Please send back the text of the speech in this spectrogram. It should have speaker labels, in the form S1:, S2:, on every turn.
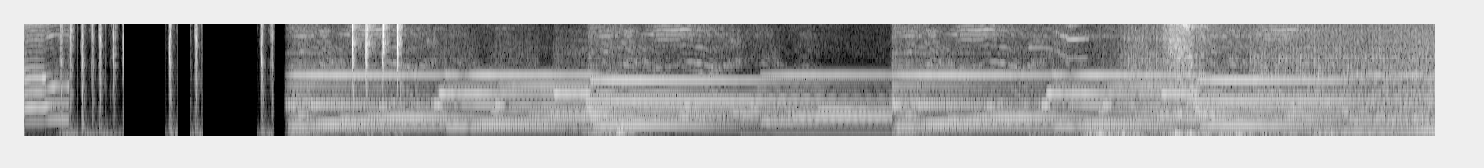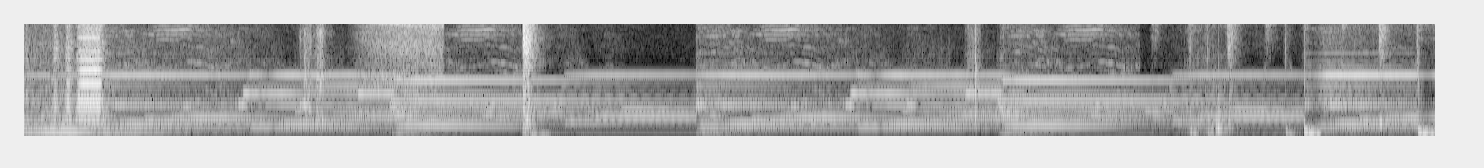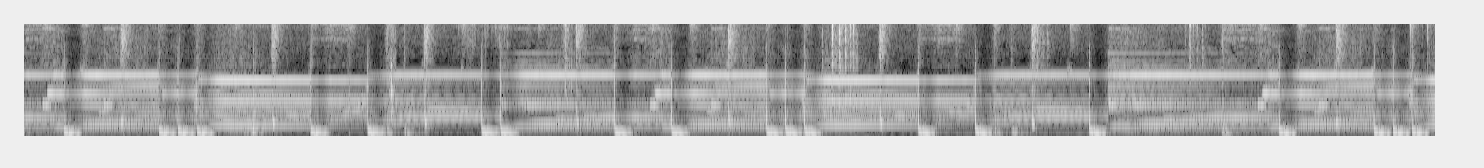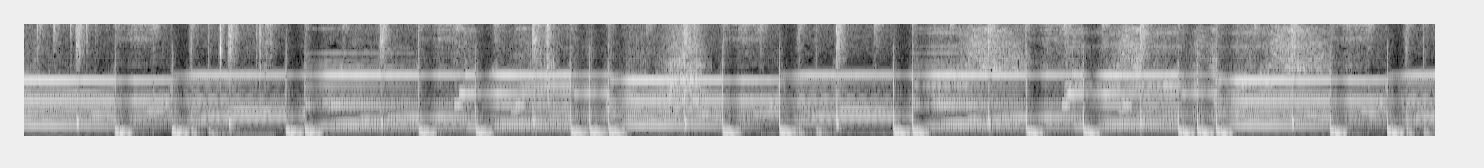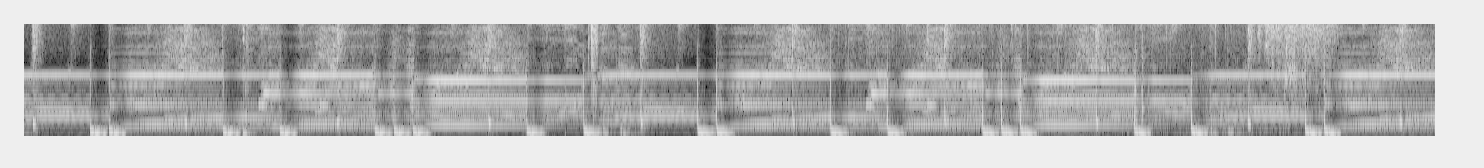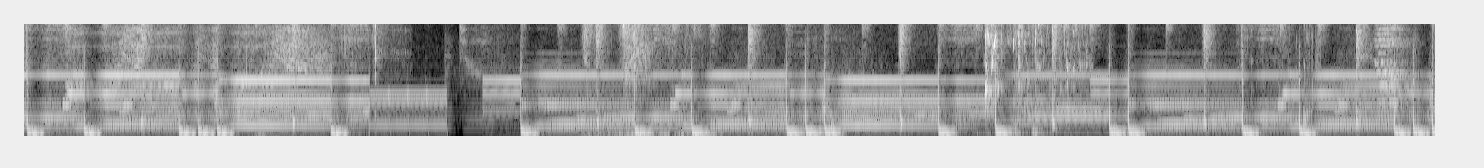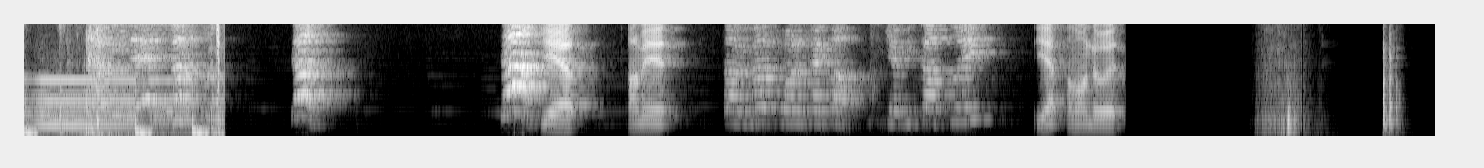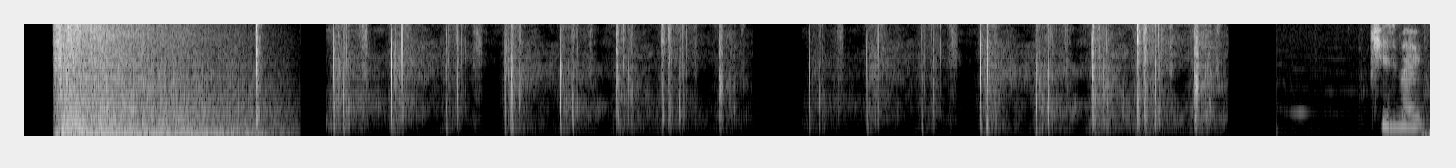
S1: Oh.
S2: Yep, I'm it.
S3: Dog, I'm out of toilet paper. Get me some, please.
S2: Yep, I'm onto it.
S3: Cheers, mate.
